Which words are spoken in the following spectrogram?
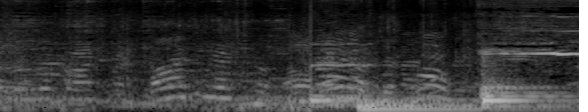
पाँच मिनट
